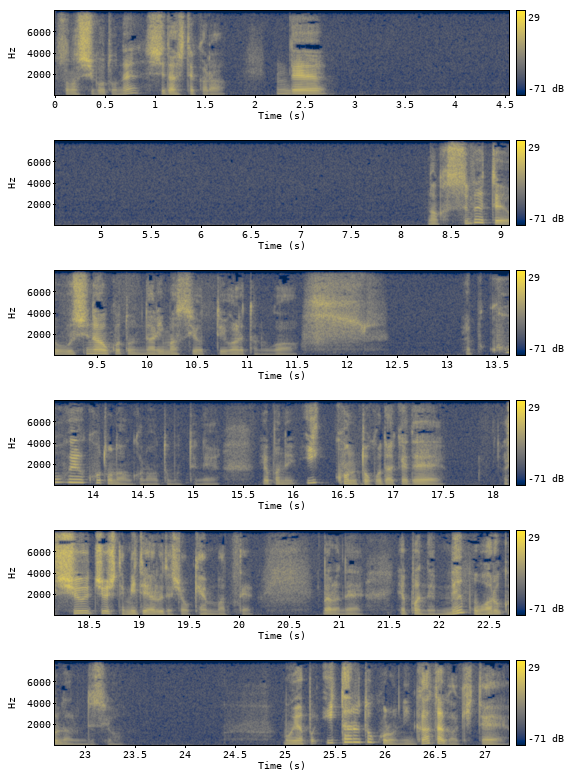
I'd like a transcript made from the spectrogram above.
その仕事ねしだしてから。でなんか全てを失うことになりますよって言われたのがやっぱこういうことなんかなと思ってね。やっぱね一個のとこだけで集中して見てやるでしょ研磨って。だからねやっぱね目も悪くなるんですよ。もうやっぱ至る所にガタが来て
